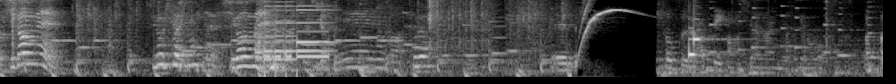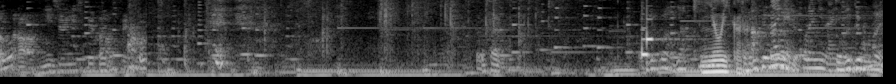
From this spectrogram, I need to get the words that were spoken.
違うね。違う気がしますね。違うね。これは？えー、一つ熱いかもしれないんですけど、熱かったら二重にして使って。それ最後ですね。匂いから。ないね、これにない。どれでもない。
